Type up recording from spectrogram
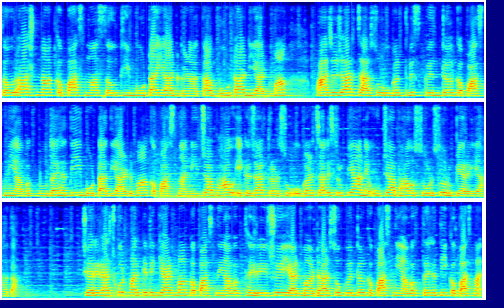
સૌરાષ્ટ્રના કપાસના સૌથી મોટા યાર્ડ ગણાતા બોટાદ યાર્ડમાં પાંચ હજાર ચારસો ઓગણત્રીસ ક્વિન્ટલ કપાસની આવક નોંધાઈ હતી. બોટાદ યાર્ડમાં કપાસના નીચા ભાવ એક હજાર ત્રણસો ઓગણચાલીસ રૂપિયા અને ઊંચા ભાવ સોળસો રૂપિયા રહ્યા હતા. જ્યારે રાજકોટ માર્કેટિંગ યાર્ડમાં કપાસની આવક થઈ રહી છે, યાર્ડમાં અઢારસો ક્વિન્ટલ કપાસની આવક થઈ હતી. કપાસના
